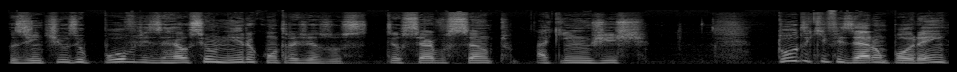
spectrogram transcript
os gentios e o povo de Israel se uniram contra Jesus, teu servo santo, a quem ungiste. Tudo que fizeram, porém,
